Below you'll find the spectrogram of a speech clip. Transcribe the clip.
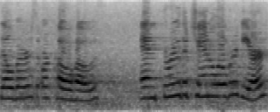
silvers or cohos, and through the channel over here,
